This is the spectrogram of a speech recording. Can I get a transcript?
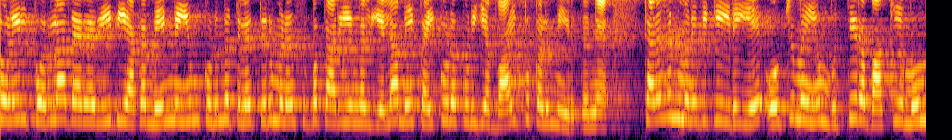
தொழில் பொருளாதார ரீதியாக மேன்மையும் குடும்பத்தில் திருமண சுப காரியங்கள் எல்லாமே கைகூடக்கூடிய வாய்ப்புகளும் இருக்குங்க. கணவன் மனைவிக்கு இடையே ஒற்றுமையும் புத்திர பாக்கியமும்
